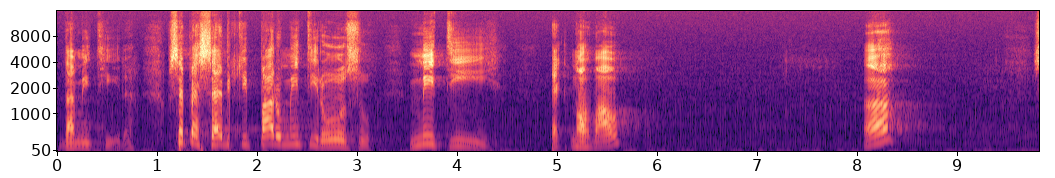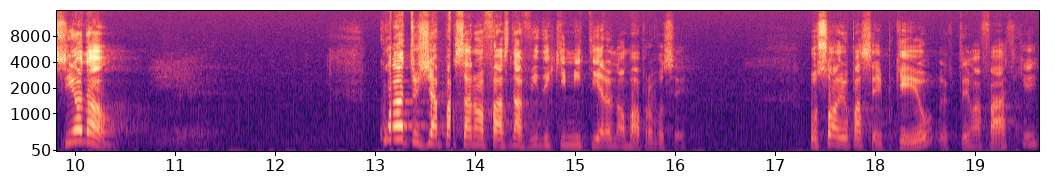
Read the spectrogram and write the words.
da mentira. Você percebe que para o mentiroso, mentir é normal? Hã? Sim ou não? Quantos já passaram uma fase na vida em que mentir era normal para você? Ou só eu passei? Porque eu, eu tenho uma fase que.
